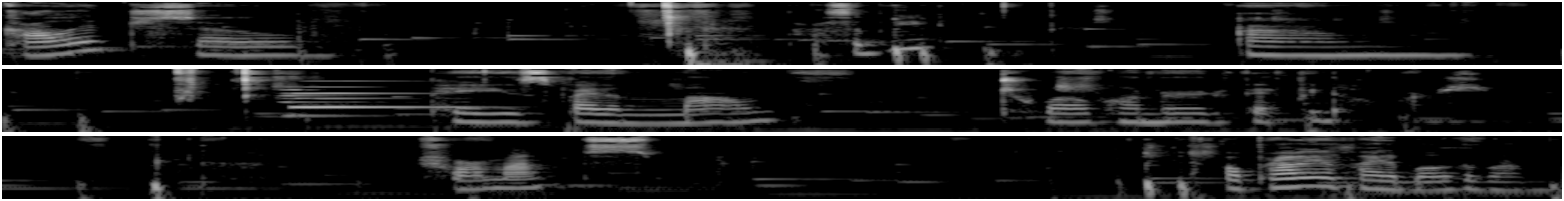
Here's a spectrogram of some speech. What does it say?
college, so possibly. Um, pays by the month $1,250. Four months. I'll probably apply to both of them.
